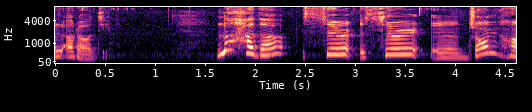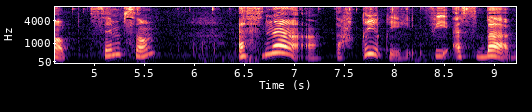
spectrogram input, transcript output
الأراضي. لاحظ سير, سير جون هوب سيمبسون أثناء تحقيقه في أسباب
